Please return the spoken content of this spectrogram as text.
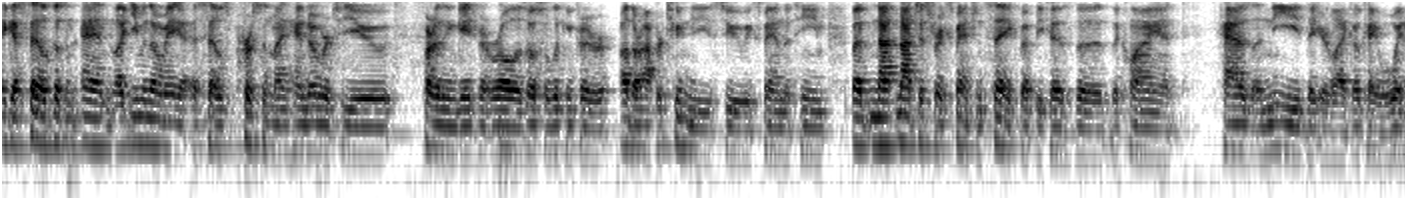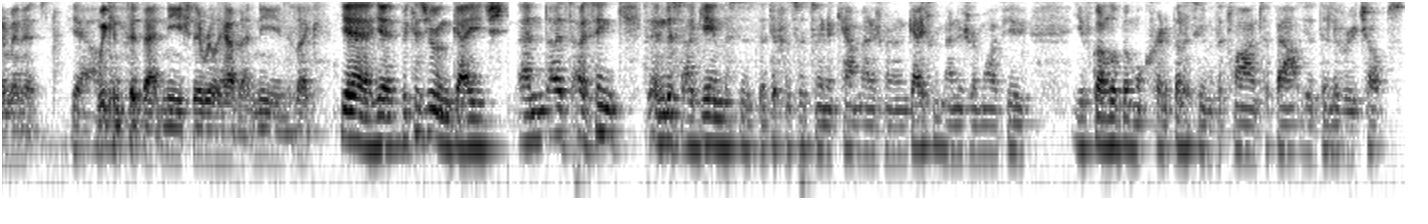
I guess sales doesn't end like even though maybe a salesperson might hand over to you. Part of the engagement role is also looking for other opportunities to expand the team, but not not just for expansion's sake, but because the the client has a need that you're like, okay, well, wait a minute, yeah, we can fit that niche. They really have that need, like. Yeah, yeah, because you're engaged, and I, th- I think, and this again, this is the difference between account management and engagement manager, in my view. You've got a little bit more credibility with the client about your delivery chops.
